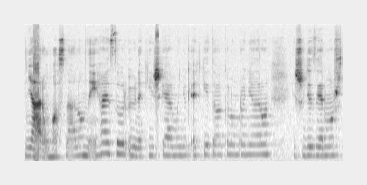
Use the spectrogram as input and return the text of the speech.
nyáron használom néhányszor, őnek is kell mondjuk egy-két alkalomra nyáron, és hogy ezért most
